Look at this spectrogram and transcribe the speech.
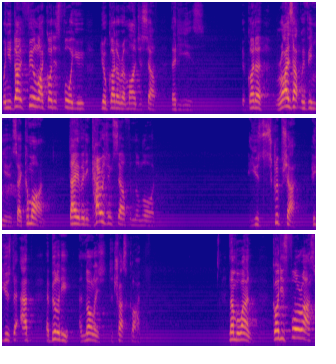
When you don't feel like God is for you, you've got to remind yourself that He is. You've got to rise up within you and say, Come on. David encouraged himself in the Lord. He used scripture, he used the ability and knowledge to trust God. Number one, God is for us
